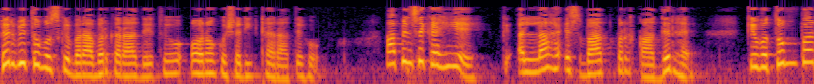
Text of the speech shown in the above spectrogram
پھر بھی تم اس کے برابر کرا دیتے ہو، اوروں کو شریک ٹھہراتے ہو۔ آپ ان سے کہیے کہ اللہ اس بات پر قادر ہے کہ وہ تم پر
